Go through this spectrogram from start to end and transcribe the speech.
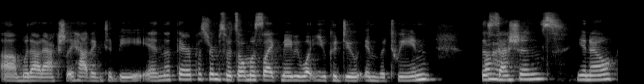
um, without actually having to be in the therapist room. So it's almost like maybe what you could do in between the okay. sessions, you know?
